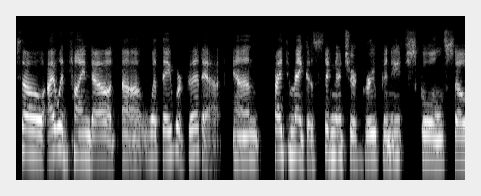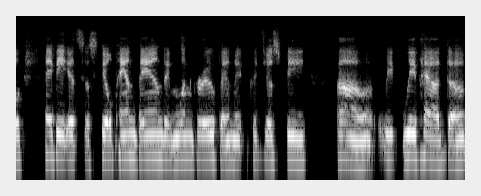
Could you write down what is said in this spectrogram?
So I would find out uh, what they were good at and tried to make a signature group in each school. So maybe it's a steel pan band in one group, and it could just be uh, we we've had uh,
